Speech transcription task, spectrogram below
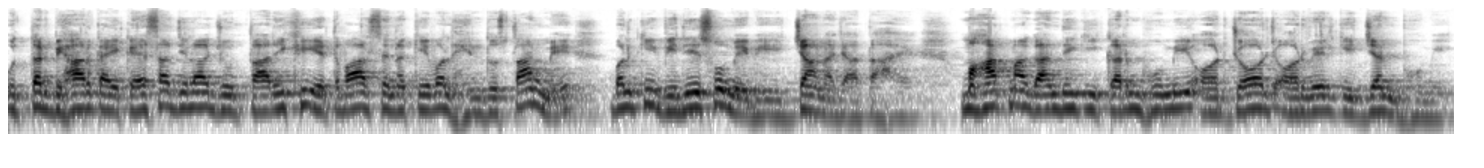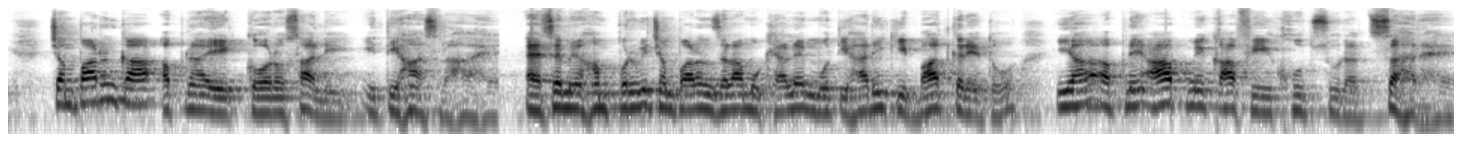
उत्तर बिहार का एक ऐसा जिला जो तारीखी एतबार से न केवल हिंदुस्तान में, बल्कि विदेशों में भी जाना जाता है। महात्मा गांधी की कर्मभूमि और जॉर्ज ऑरवेल की जन्मभूमि। चंपारण का अपना एक गौरवशाली इतिहास रहा है। ऐसे में हम पूर्वी चंपारण जिला मुख्यालय मोतिहारी की बात करें तो यह अपने आप में काफ़ी खूबसूरत शहर है।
